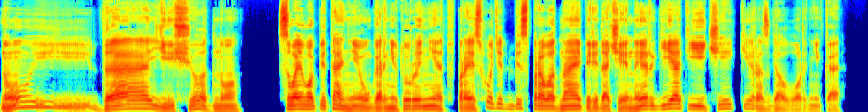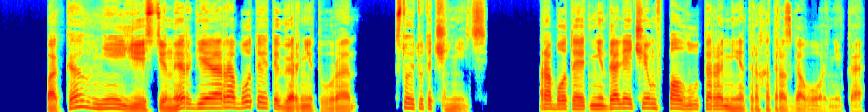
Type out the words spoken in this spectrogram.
Ну и да, еще одно. Своего питания у гарнитуры нет, происходит беспроводная передача энергии от ячейки разговорника. Пока в ней есть энергия, работает и гарнитура. Стоит уточнить. Работает не далее, чем в полутора метрах от разговорника.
